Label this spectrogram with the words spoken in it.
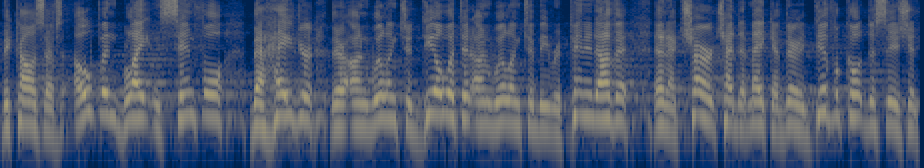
because of open, blatant, sinful behavior, they're unwilling to deal with it, unwilling to be repentant of it, and a church had to make a very difficult decision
